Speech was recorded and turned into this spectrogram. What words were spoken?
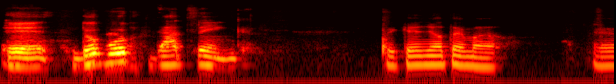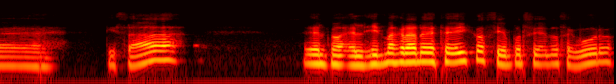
Eh, Do Whoop That Thing. Pequeño tema. Eh, quizás el, el hit más grande de este disco, 100% seguro.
